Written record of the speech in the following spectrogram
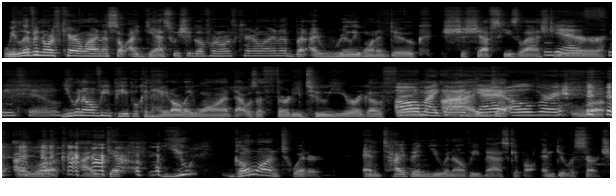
We live in North Carolina, so I guess we should go for North Carolina. But I really want to Duke Krzyzewski's last year. Yes, me too. UNLV people can hate all they want. That was a 32 year ago thing. Oh my god, I get, over it. Look, I look, I get- you go on Twitter and type in UNLV basketball and do a search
